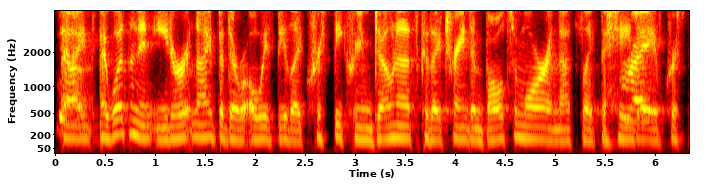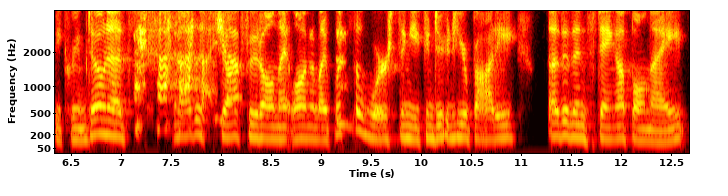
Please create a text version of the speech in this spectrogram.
Yeah. And I, I wasn't an eater at night, but there would always be like Krispy Kreme donuts because I trained in Baltimore and that's like the heyday right. of Krispy Kreme donuts and all this junk yeah. food all night long. I'm like, what's the worst thing you can do to your body other than staying up all night?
